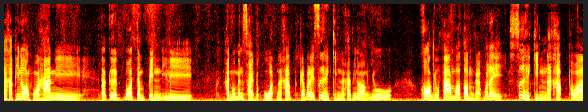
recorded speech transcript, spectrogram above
นะครับ พี่น้องเพราะอาหารนี่ถ้าเกิดบ่จำเป็นอีลีขันโมเมนต์สายประกวดนะครับกับว่าได้ซื้อให้กินนะครับ พี่น้องอยู่คอกอยู่ฟาร์มบอต่อมกับว่าได้ซื้อให้กินนะครับ เพราะว่า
